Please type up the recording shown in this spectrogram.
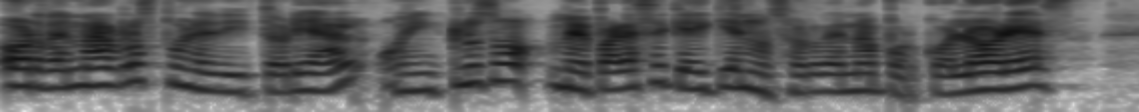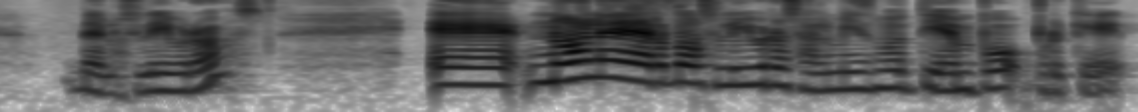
ordenarlos por editorial, o incluso me parece que hay quien los ordena por colores de los libros. Eh, no leer dos libros al mismo tiempo porque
